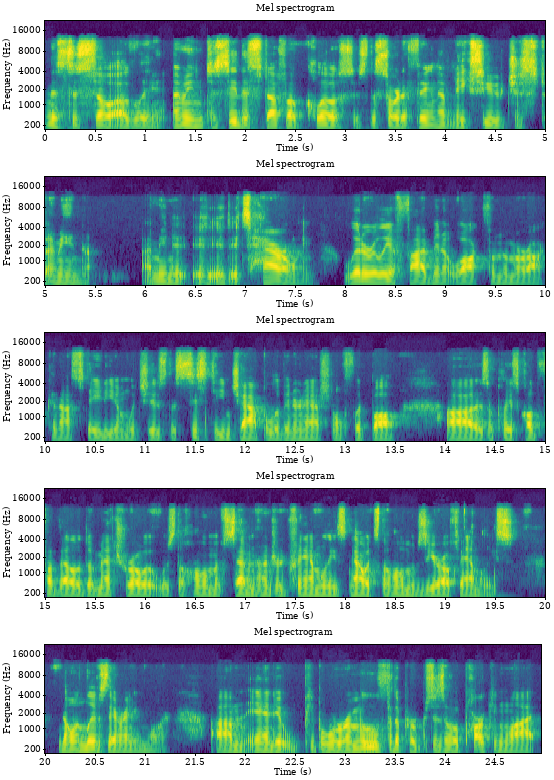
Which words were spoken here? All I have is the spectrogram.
This is so ugly. I mean, to see this stuff up close is the sort of thing that makes you just. I mean, I mean, it, it it's harrowing. Literally a five minute walk from the Maracanã Stadium, which is the Sistine Chapel of international football uh, is a place called Favela do Metro. It was the home of 700 families. Now it's the home of zero families. No one lives there anymore. Um, and it, people were removed for the purposes of a parking lot.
